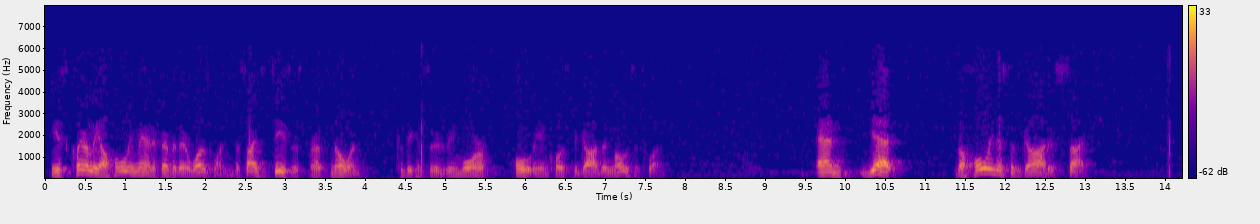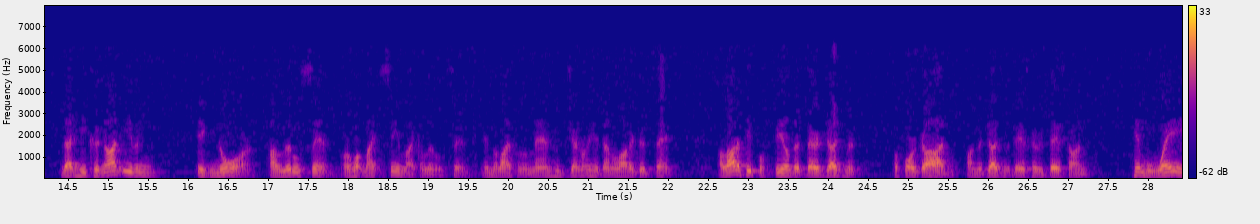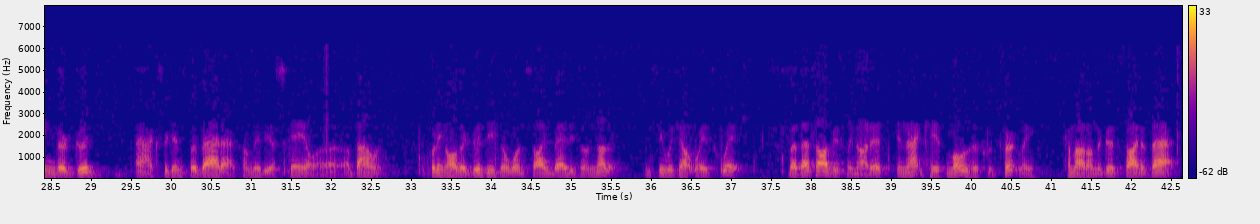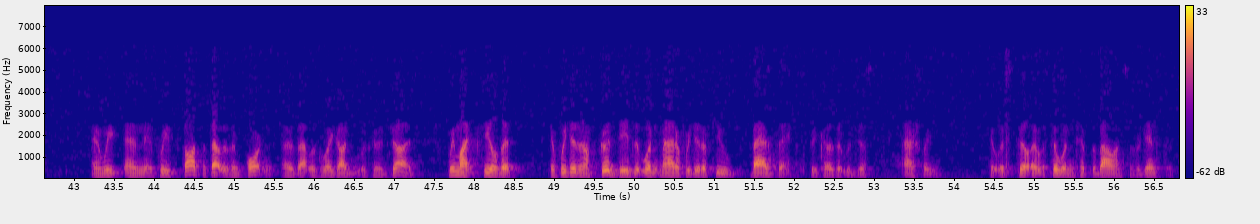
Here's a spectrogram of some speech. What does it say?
He is clearly a holy man if ever there was one. Besides Jesus, perhaps no one could be considered to be more holy and close to God than Moses was. And yet, the holiness of God is such that he could not even ignore a little sin, or what might seem like a little sin, in the life of a man who generally had done a lot of good things. A lot of people feel that their judgment before God on the judgment day is going to be based on him weighing their good acts against their bad acts on maybe a scale, a, a balance, putting all their good deeds on one side and bad deeds on another, and see which outweighs which. But that's obviously not it. In that case, Moses would certainly come out on the good side of that. And we, and if we thought that that was important, or that was the way God was going to judge, we might feel that if we did enough good deeds, it wouldn't matter if we did a few bad things, because it would just actually, it would still, it would still wouldn't tip the balances against us.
